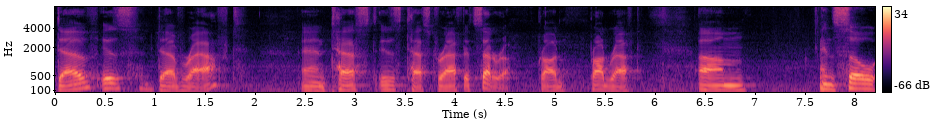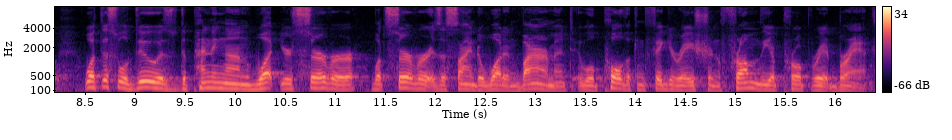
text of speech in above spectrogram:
dev is dev raft and test is test raft etc prod prod raft. Um, and so what this will do is depending on what your server, what server is assigned to what environment, it will pull the configuration from the appropriate branch.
